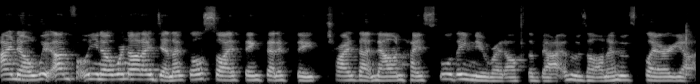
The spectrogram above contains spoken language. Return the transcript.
I know we, um, you know, we're not identical, so I think that if they tried that now in high school, they knew right off the bat who's Anna, who's Claire. Yeah.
